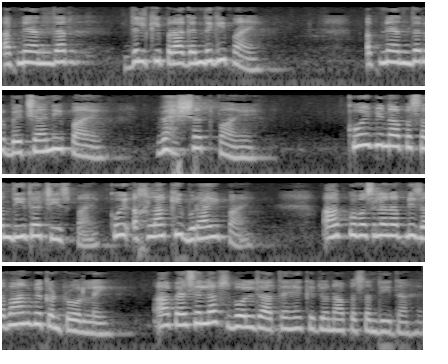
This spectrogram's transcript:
اپنے اندر دل کی پراگندگی پائیں، اپنے اندر بے چینی پائیں، وحشت پائیں، کوئی بھی ناپسندیدہ چیز پائیں، کوئی اخلاقی برائی پائیں۔ آپ کو مثلاً اپنی زبان پہ کنٹرول نہیں، آپ ایسے لفظ بول جاتے ہیں کہ جو ناپسندیدہ ہے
